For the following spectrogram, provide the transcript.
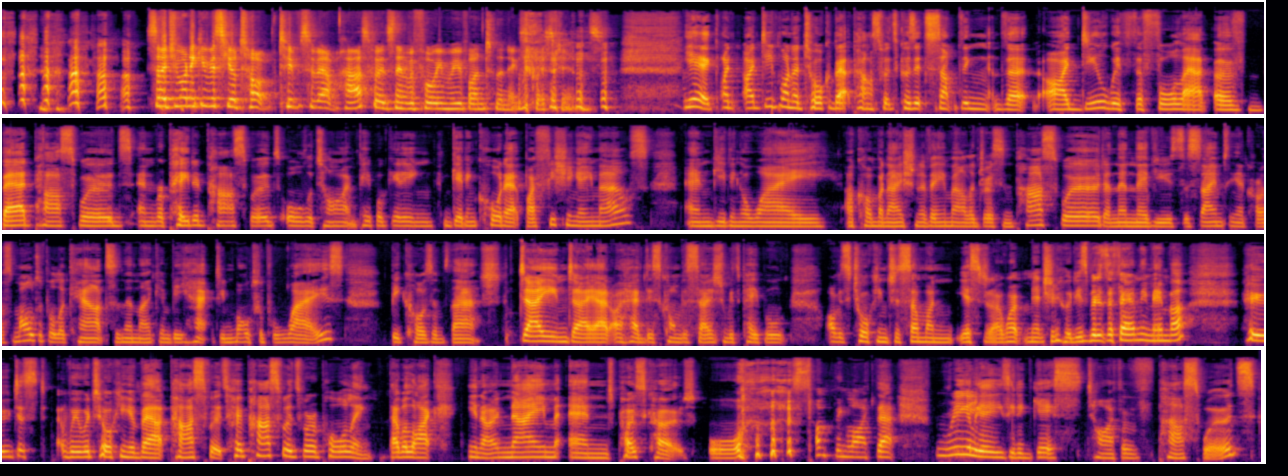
so, do you want to give us your top tips about passwords then before we move on to the next questions? yeah, I, I, did want to talk about passwords because it's something that I deal with the fallout of bad passwords and repeated passwords all the time. People getting getting caught out by phishing emails and giving away a combination of email address and password, and then they've used the same thing across multiple accounts, and then they can be hacked in multiple ways because of that. Day in, day out, I had this conversation with people. I was talking to someone yesterday, I won't mention who it is, but it's a family member who just, we were talking about passwords. Her passwords were appalling. They were like, you know, name and postcode or something like that. Really easy to guess type of passwords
